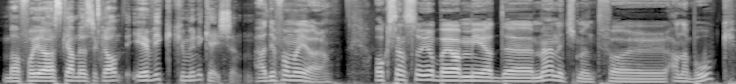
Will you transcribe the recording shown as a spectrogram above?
Man får göra skamlös reklam, Ervik Communication. Ja det får man göra. Och sen så jobbar jag med eh, management för Anna Bok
